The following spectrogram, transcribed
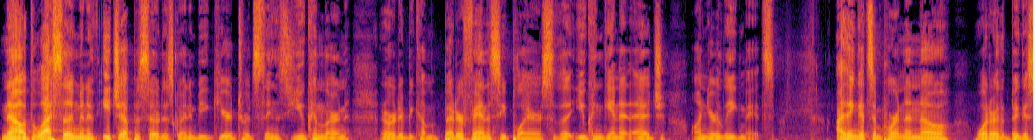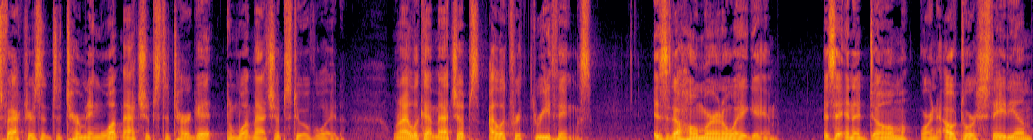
Now, the last segment of each episode is going to be geared towards things you can learn in order to become a better fantasy player so that you can gain an edge on your league mates. I think it's important to know what are the biggest factors in determining what matchups to target and what matchups to avoid. When I look at matchups, I look for three things Is it a home or an away game? Is it in a dome or an outdoor stadium?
